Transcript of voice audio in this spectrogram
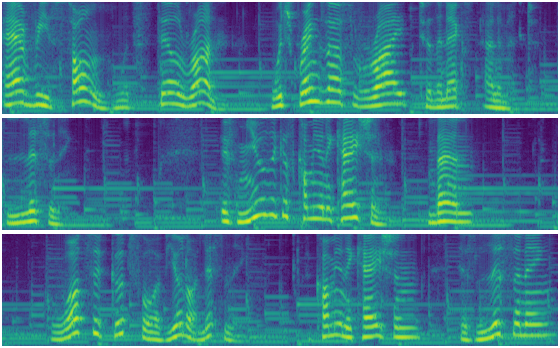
Every song would still run. Which brings us right to the next element listening. If music is communication, then what's it good for if you're not listening? Communication is listening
